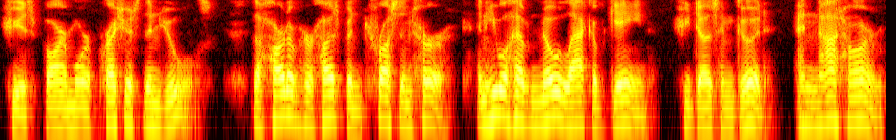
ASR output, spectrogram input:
She is far more precious than jewels. The heart of her husband trusts in her, and he will have no lack of gain. She does him good, and not harm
